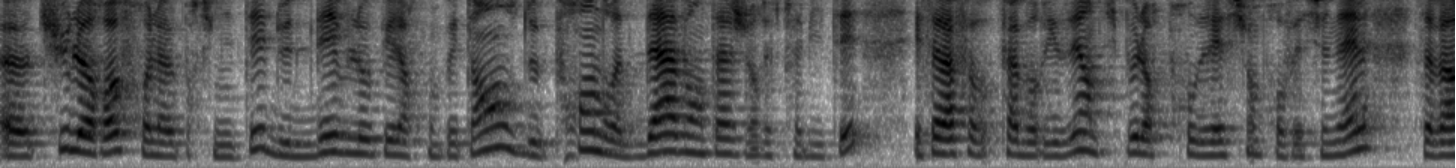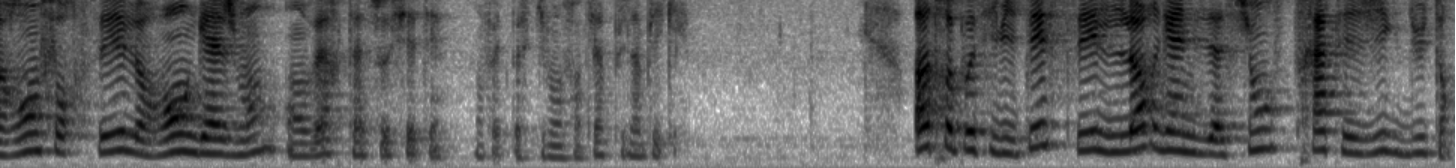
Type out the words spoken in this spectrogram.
euh, tu leur offres l'opportunité de développer leurs compétences, de prendre davantage de responsabilités et ça va favoriser un petit peu leur progression professionnelle. Ça va renforcer leur engagement envers ta société, en fait, parce qu'ils vont se sentir plus impliqués. Autre possibilité, c'est l'organisation stratégique du temps.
